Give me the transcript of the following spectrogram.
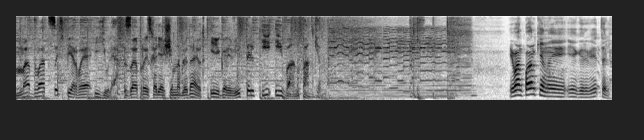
на 21 июля. За происходящим наблюдают Игорь Виттель и Иван Панкин. Иван Панкин и Игорь Виттель.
